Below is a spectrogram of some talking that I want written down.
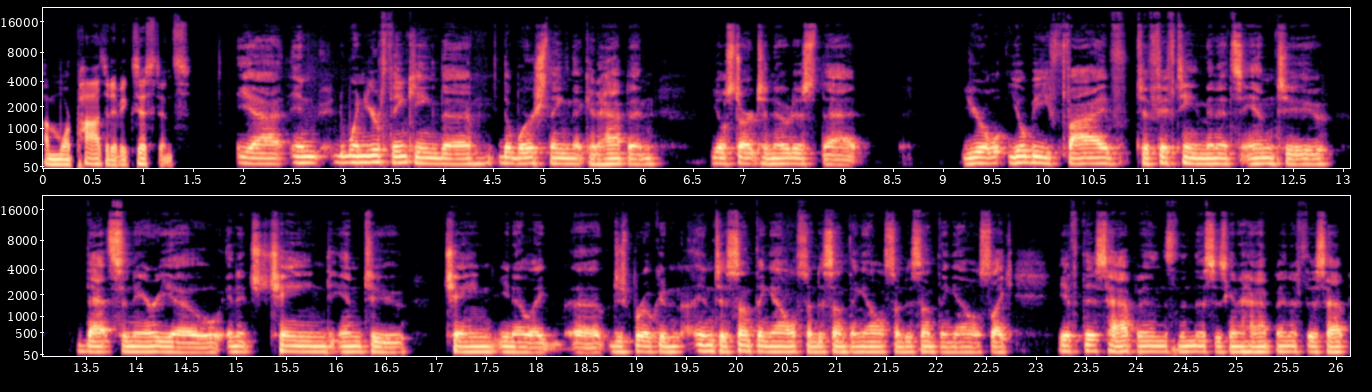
a more positive existence. Yeah, and when you're thinking the the worst thing that could happen, you'll start to notice that you'll you'll be 5 to 15 minutes into that scenario and it's chained into chain, you know, like uh, just broken into something else, into something else, into something else. Like if this happens, then this is going to happen. If this happen,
